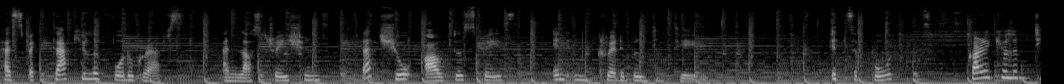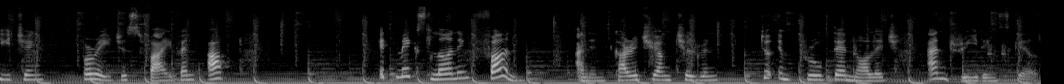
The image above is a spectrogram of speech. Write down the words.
has spectacular photographs and illustrations that show outer space in incredible detail. It supports curriculum teaching for ages 5 and up. It makes learning fun and encourage young children to improve their knowledge and reading skills.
